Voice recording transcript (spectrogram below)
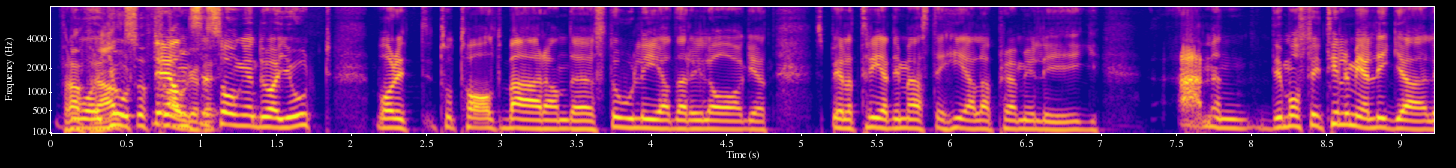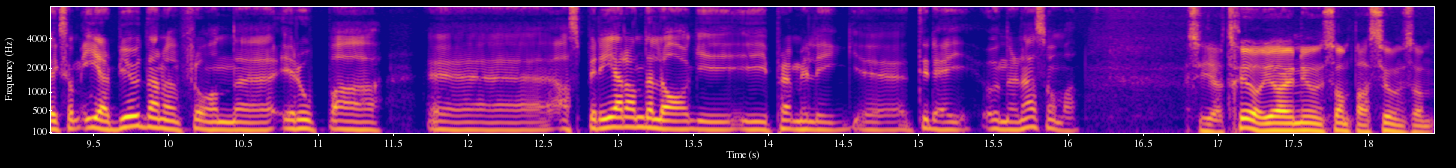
du har gjort den frågade... säsongen du har gjort, varit totalt bärande, stor ledare i laget, spelat tredje mest i hela Premier League. Äh, men det måste ju till och med ligga liksom, erbjudanden från eh, Europa eh, aspirerande lag i, i Premier League eh, till dig under den här sommaren. Så jag tror jag är nog en sån person som,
